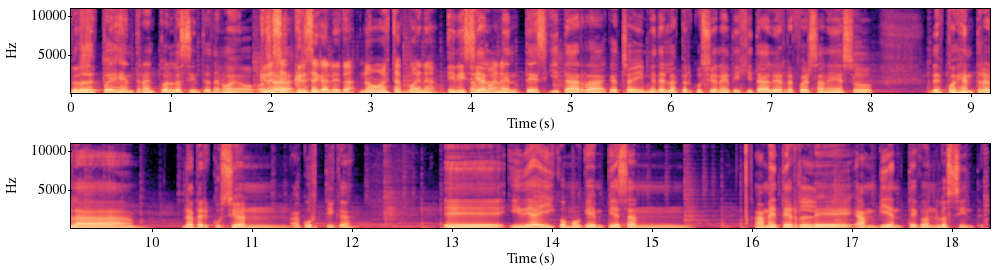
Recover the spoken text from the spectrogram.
pero después entran con los sintes de nuevo. O Crece, sea, crece caleta. No, esta es buena. esta es buena. Inicialmente es guitarra, ¿cachai? Meten las percusiones digitales, refuerzan eso. Después entra la, la percusión acústica. Eh, y de ahí como que empiezan a meterle ambiente con los sintes.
